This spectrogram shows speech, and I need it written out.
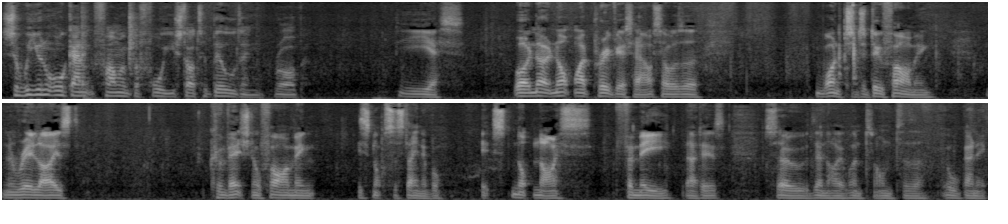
So, were you an organic farmer before you started building, Rob? Yes. Well, no, not my previous house. I was a wanted to do farming, and realised conventional farming is not sustainable. It's not nice for me. That is. So then I went on to the organic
